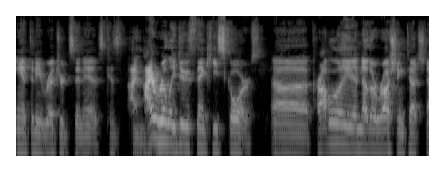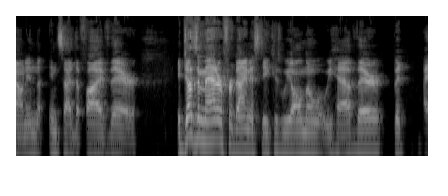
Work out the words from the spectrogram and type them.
Anthony Richardson is because mm. I, hmm. I, really do think he scores. Uh, probably another rushing touchdown in the, inside the five there. It doesn't matter for dynasty because we all know what we have there, but I,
